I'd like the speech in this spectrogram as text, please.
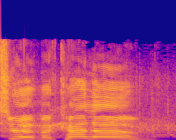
Stuart McCallum.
